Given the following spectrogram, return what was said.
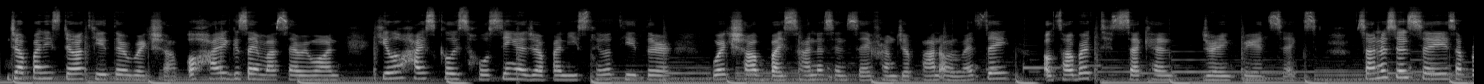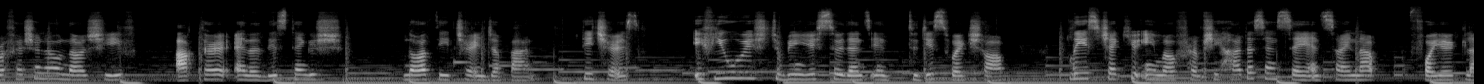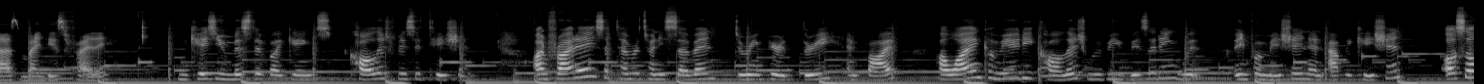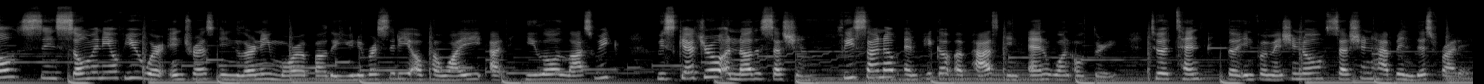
Japanese Noh Theater Workshop. Ohayo gozaimasu everyone! Hilo High School is hosting a Japanese Noh Theater workshop by Sana Sensei from Japan on Wednesday, October 2nd during period 6. Sano Sensei is a professional Noh chief, actor, and a distinguished Noh teacher in Japan. Teachers, if you wish to bring your students into this workshop, please check your email from Shihata Sensei and sign up for your class by this Friday. In case you missed the Vikings, college visitation. On Friday, September 27, during period 3 and 5, Hawaiian Community College will be visiting with information and application. Also, since so many of you were interested in learning more about the University of Hawaii at Hilo last week, we schedule another session. Please sign up and pick up a pass in N103 to attend the informational session happening this Friday.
